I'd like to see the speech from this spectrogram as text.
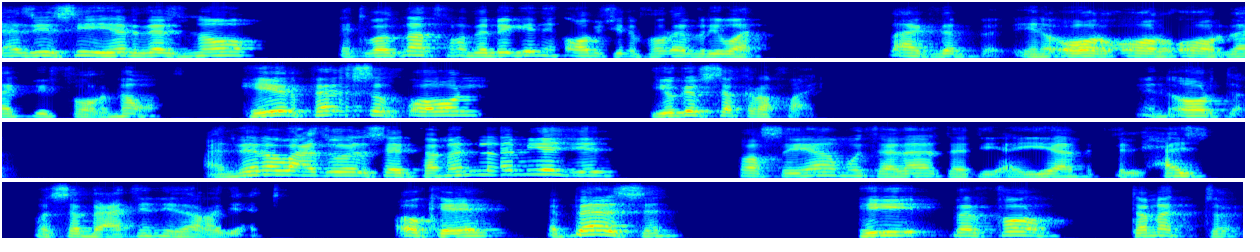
as you see here, there's no, it was not from the beginning option for everyone, like the, you know, or, or, or, like before. No. Here, first of all, you give sacrifice in order. And then Allah Azza wa Jal said, فَمَنْ لَمْ يَجِدْ فَصِيَامُ ثَلَاثَةِ أَيَّامٍ فِي الْحَجِّ وَسَبْعَةٍ إِذَا رَجَعْتُ Okay, a person he performed tamattu,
